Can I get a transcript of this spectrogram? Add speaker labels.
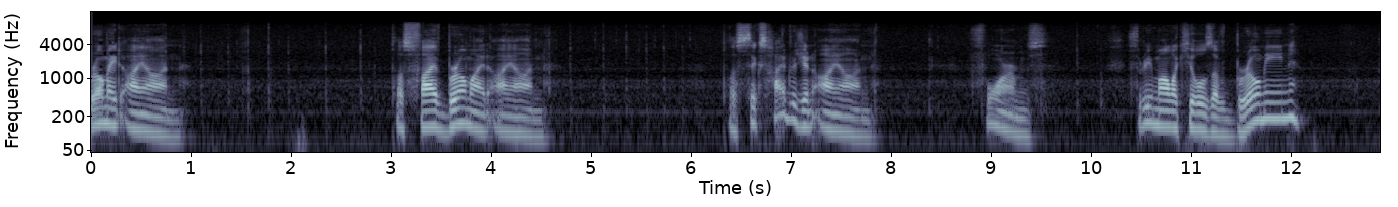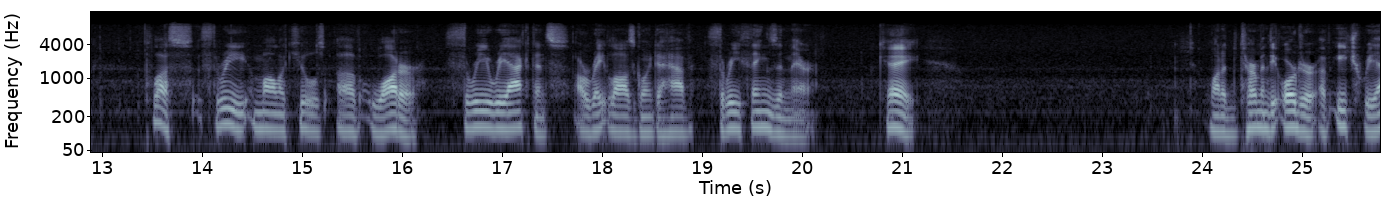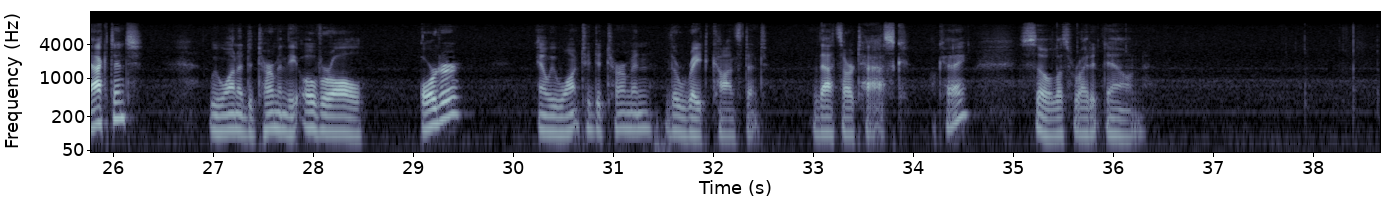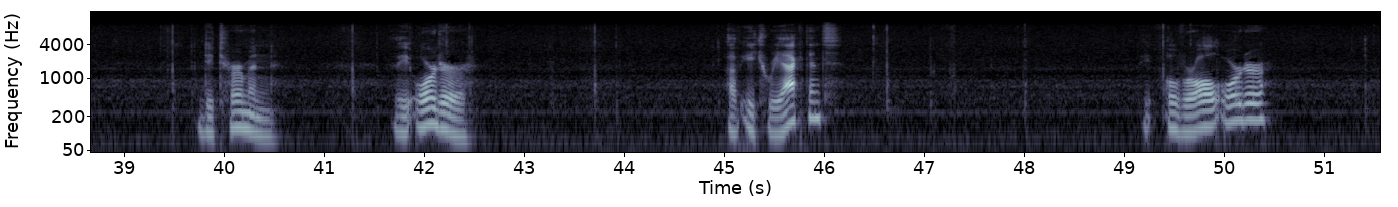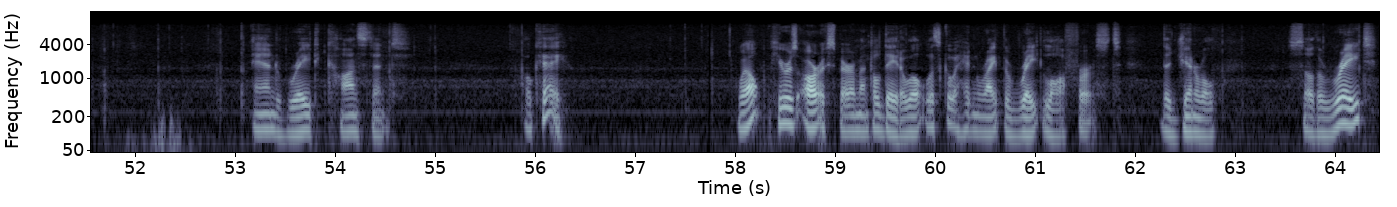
Speaker 1: bromate ion plus 5 bromide ion plus 6 hydrogen ion forms 3 molecules of bromine plus 3 molecules of water. Three reactants. Our rate law is going to have three things in there. Okay. Want to determine the order of each reactant. We want to determine the overall order. And we want to determine the rate constant. That's our task. Okay? So let's write it down. Determine the order of each reactant, the overall order, and rate constant. Okay. Well, here's our experimental data. Well, let's go ahead and write the rate law first, the general. So the rate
